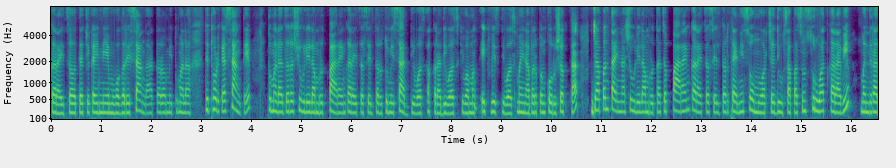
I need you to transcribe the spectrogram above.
करायचं त्याचे काही नियम वगैरे सांगा. तर मी तुम्हाला ते थोडक्यात सांगते. तुम्हाला जर शिवलेला अमृत पारायण करायचं असेल तर तुम्ही सात दिवस अकरा दिवस किंवा मग एकवीस दिवस महिनाभर पण करू शकता. ज्या पण ताईंना शिवलेला अमृताचं पारायण करायचं असेल तर त्यांनी सोमवारच्या दिवसापासून सुरुवात करावी. मंदिरात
